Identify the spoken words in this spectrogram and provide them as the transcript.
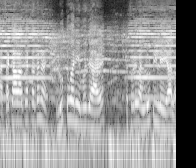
આ ટકાવા કરતા છે ને, લૂંટવાની મજા આવે. તો થોડી વાર લૂંટી લઈએ, હાલો.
